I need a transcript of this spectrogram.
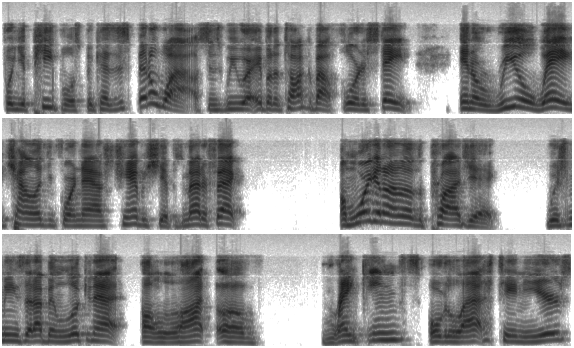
for your peoples because it's been a while since we were able to talk about Florida State in a real way challenging for a national championship. As a matter of fact, I'm working on another project, which means that I've been looking at a lot of rankings over the last 10 years.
